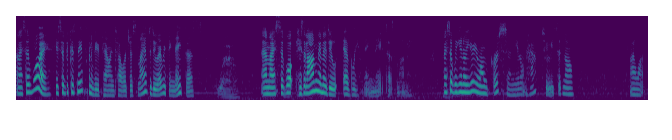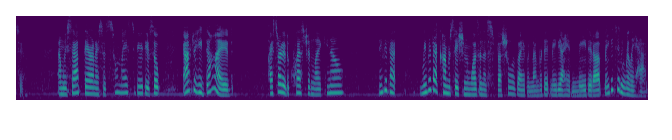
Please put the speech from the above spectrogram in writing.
And I said, Why? He said, Because Nate's going to be a paleontologist, and I have to do everything Nate does. wow. And I said, Well, he said, I'm going to do everything Nate does, Mommy. And I said, Well, you know, you're your own person. You don't have to. He said, No, I want to. And we sat there, and I said, So nice to be with you. So after he died, I started to question, like, you know, maybe that. Maybe that conversation wasn't as special as I had remembered it. Maybe I had made it up. Maybe it didn't really happen.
